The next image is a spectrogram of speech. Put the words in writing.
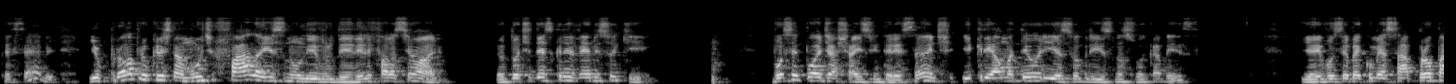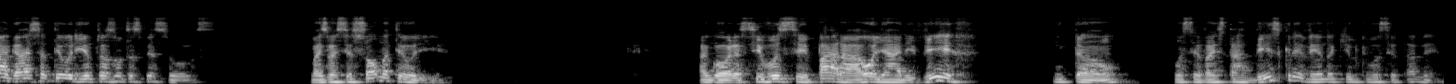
Percebe? E o próprio Krishnamurti fala isso no livro dele. Ele fala assim: olha, eu estou te descrevendo isso aqui. Você pode achar isso interessante e criar uma teoria sobre isso na sua cabeça. E aí você vai começar a propagar essa teoria para as outras pessoas. Mas vai ser só uma teoria. Agora, se você parar, olhar e ver, então você vai estar descrevendo aquilo que você está vendo.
